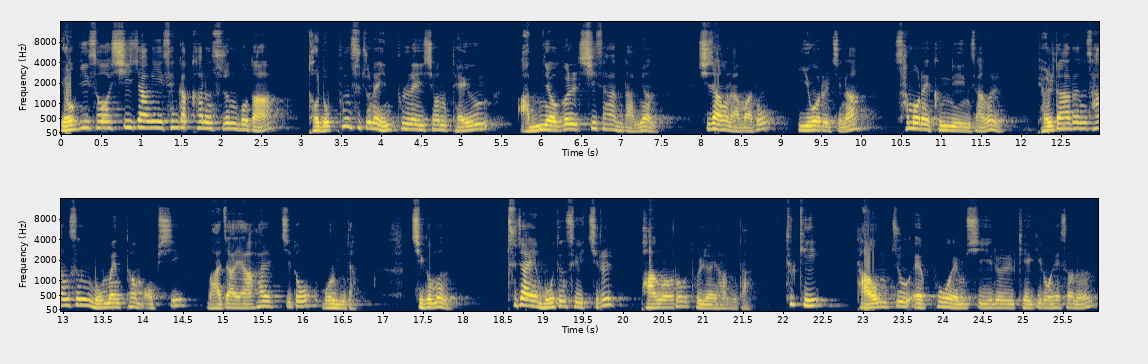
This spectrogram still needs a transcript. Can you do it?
여기서 시장이 생각하는 수준보다 더 높은 수준의 인플레이션 대응 압력을 시사한다면 시장은 아마도 2월을 지나 3월의 금리 인상을 별다른 상승 모멘텀 없이 맞아야 할지도 모릅니다. 지금은 투자의 모든 스위치를 방어로 돌려야 합니다. 특히 다음 주 FOMC를 계기로 해서는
